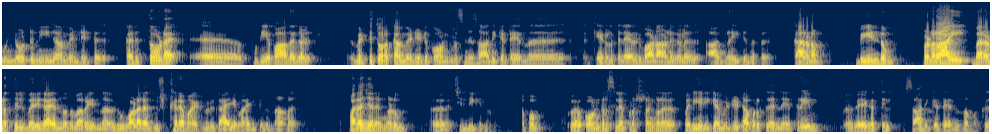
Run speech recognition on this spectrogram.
മുന്നോട്ട് നീങ്ങാൻ വേണ്ടിയിട്ട് കരുത്തോടെ പുതിയ പാതകൾ വെട്ടി തുറക്കാൻ വേണ്ടിയിട്ട് കോൺഗ്രസ്സിന് സാധിക്കട്ടെ എന്ന് കേരളത്തിലെ ഒരുപാട് ആളുകൾ ആഗ്രഹിക്കുന്നുണ്ട്. കാരണം വീണ്ടും പിണറായി ഭരണത്തിൽ വരിക എന്നത് പറയുന്ന ഒരു വളരെ ദുഷ്കരമായിട്ടുള്ളൊരു കാര്യമായിരിക്കുമെന്നാണ് പല ജനങ്ങളും ചിന്തിക്കുന്നത്. അപ്പം കോൺഗ്രസ്സിലെ പ്രശ്നങ്ങൾ പരിഹരിക്കാൻ വേണ്ടിയിട്ട് അവർക്ക് തന്നെ എത്രയും വേഗത്തിൽ സാധിക്കട്ടെ എന്ന് നമുക്ക്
